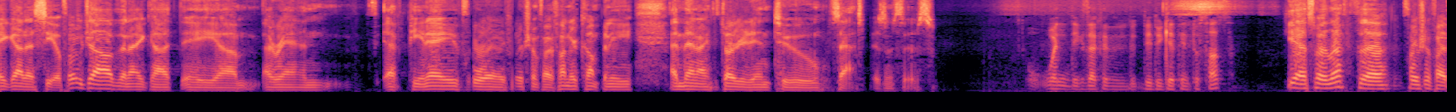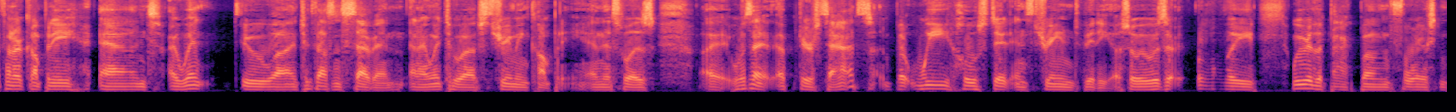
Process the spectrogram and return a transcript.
I got a CFO job, then I got a, um, I ran FP&A for a Fortune 500 company, and then I started into SaaS businesses. When exactly did you- did you get into SaaS? Yeah, so I left the Fortune 500 company and I went to uh, in 2007 and I went to a streaming company and this was uh, it wasn't a pure SaaS but we hosted and streamed video. So it was early we were the backbone for some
